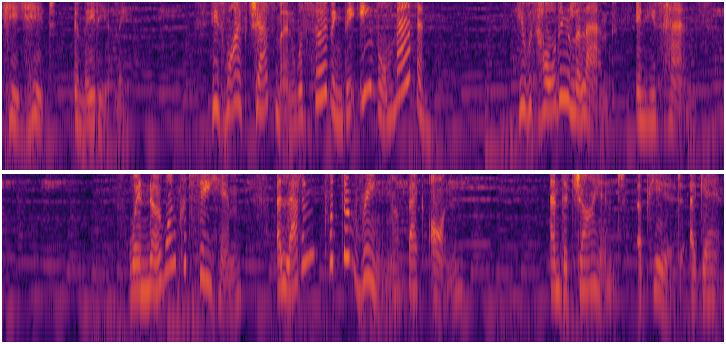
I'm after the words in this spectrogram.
He hid immediately. His wife Jasmine was serving the evil man. He was holding the lamp in his hands. When no one could see him, Aladdin put the ring back on, and the giant appeared again.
